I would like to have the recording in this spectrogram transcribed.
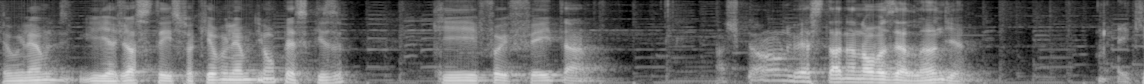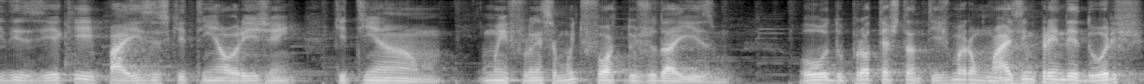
Eu me lembro, de, e eu já citei isso aqui, eu me lembro de uma pesquisa que foi feita, acho que na Universidade da Nova Zelândia, que dizia que países que tinham origem, que tinham uma influência muito forte do judaísmo ou do protestantismo eram mais empreendedores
